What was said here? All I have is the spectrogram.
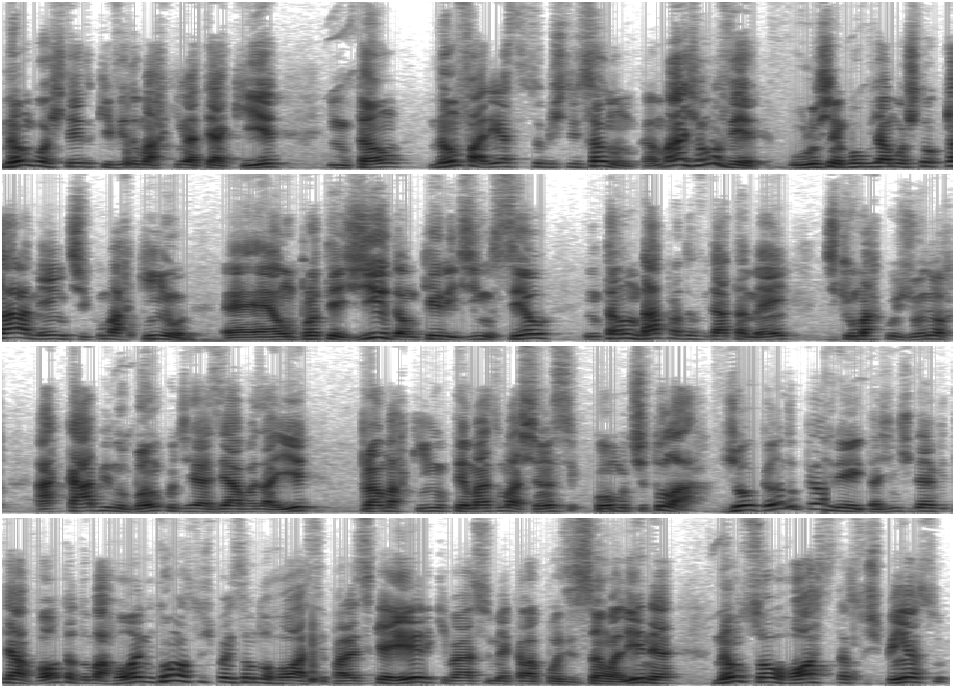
Não gostei do que vi do Marquinhos até aqui. Então, não faria essa substituição nunca. Mas vamos ver. O Luxemburgo já mostrou claramente que o Marquinho é, é um protegido, é um queridinho seu. Então não dá para duvidar também de que o Marco Júnior acabe no banco de reservas aí para o Marquinho ter mais uma chance como titular. Jogando pela direita, a gente deve ter a volta do Marrone com a suspensão do Rossi. Parece que é ele que vai assumir aquela posição ali, né? Não só o Rossi está suspenso,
